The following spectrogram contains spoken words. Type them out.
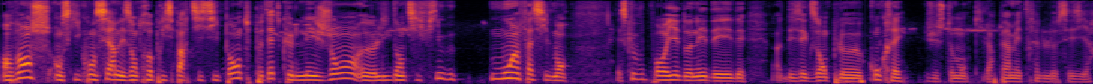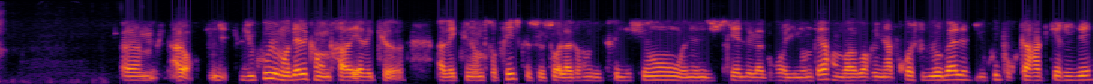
En revanche, en ce qui concerne les entreprises participantes, peut-être que les gens euh, l'identifient moins facilement. Est-ce que vous pourriez donner des, exemples concrets, justement, qui leur permettraient de le saisir? Euh, alors, du, coup, le modèle, quand on travaille avec euh, avec une entreprise, que ce soit la grande distribution ou un industriel de l'agroalimentaire, on va avoir une approche globale, du coup, pour caractériser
